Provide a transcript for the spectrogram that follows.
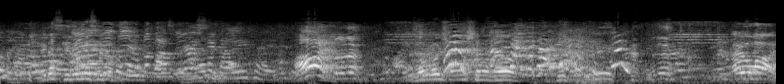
সাহেব দেখে তুমি তো ধরছো এটা সিরিয়াস ছিল আয়ো ভাই।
